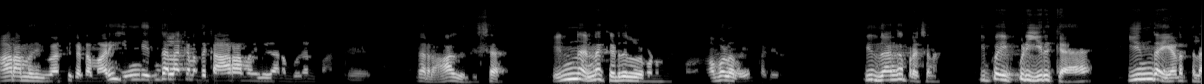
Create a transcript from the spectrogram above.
ஆறாம் அதிபதி பார்த்து கெட்ட மாதிரி இந்த இந்த லக்கணத்துக்கு ஆறாம் அதிபதியான புதன் பார்த்து இந்த ராகு திசை என்னென்ன கெடுதல்கள் பண்ண முடியுமோ அவ்வளவு பண்ணிருக்கு. இதுதாங்க பிரச்சனை. இப்ப இப்படி இருக்க இந்த இடத்துல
